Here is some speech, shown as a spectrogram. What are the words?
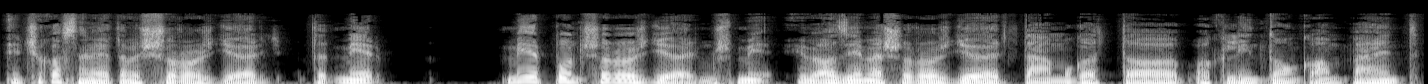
Én csak azt nem értem, hogy Soros György. Tehát miért, miért pont Soros György? Most mi, azért, mert Soros György támogatta a Clinton kampányt,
